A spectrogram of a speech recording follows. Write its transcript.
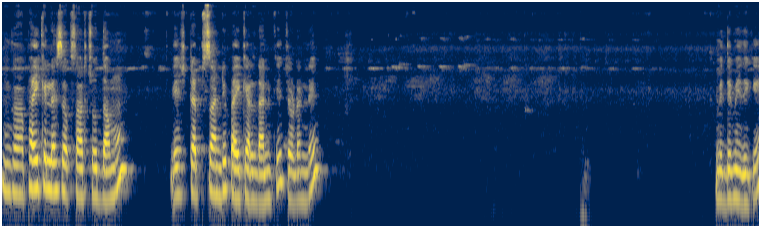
ఇంకా పైకి వెళ్ళేసి ఒకసారి చూద్దాము. ఏ స్టెప్స్ అండి పైకి వెళ్ళడానికి చూడండి. మిద్దె మీదికి.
